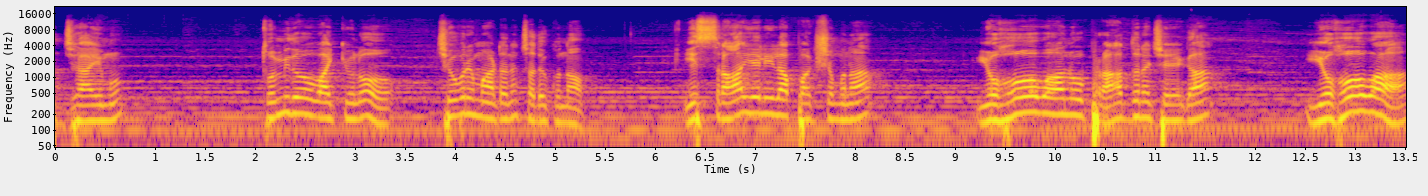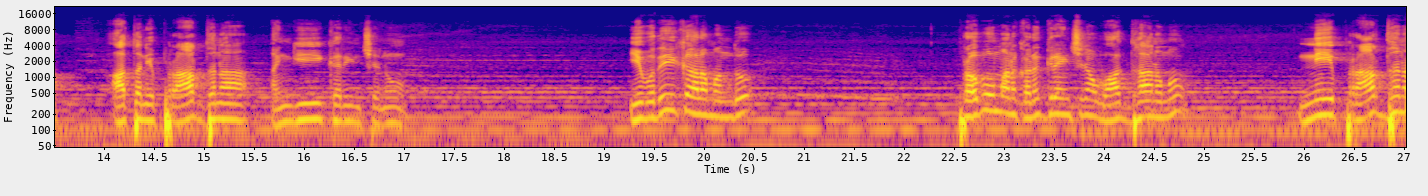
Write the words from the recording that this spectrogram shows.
అధ్యాయము తొమ్మిదవ వాక్యంలో చివరి మాటను చదువుకుందాం. ఇస్రాయేలీల పక్షమున యహోవాను ప్రార్థన చేయగా యహోవా అతని ప్రార్థన అంగీకరించెను. ఈ ఉదయకాలమందు ప్రభు మనకు అనుగ్రహించిన వాగ్దానము నీ ప్రార్థన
